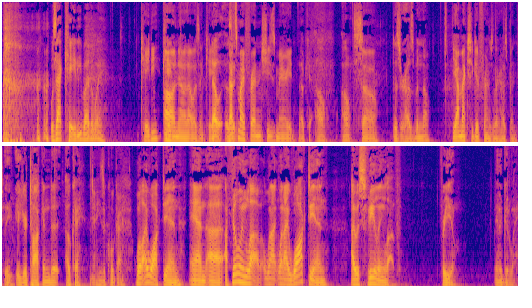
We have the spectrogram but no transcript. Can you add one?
was that Katie, by the way? Katie? Oh no, that wasn't Katie. That was- That's it- my friend. She's married. Okay. Oh, oh. So Does her husband know? yeah, I'm actually good friends with her husband too. You're talking to. Okay. Yeah, he's a cool guy. Well, I walked in and uh, I feeling love. When I, when I walked in, I was feeling love for you in a good way.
